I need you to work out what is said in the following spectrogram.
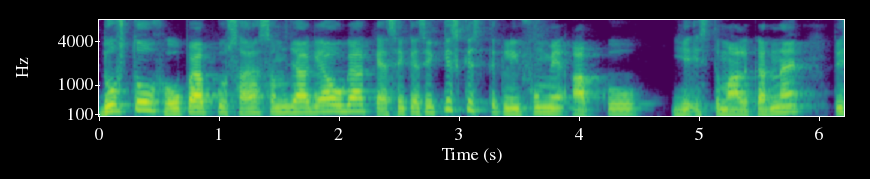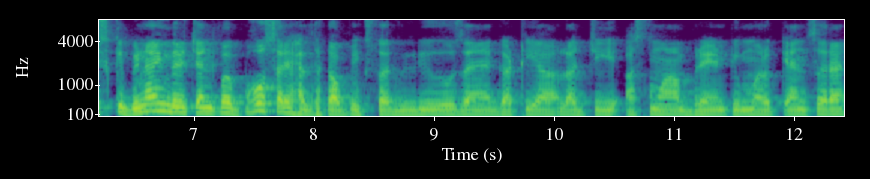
दोस्तों होप आपको सारा समझ आ गया होगा कैसे कैसे किस किस तकलीफ़ों में आपको ये इस्तेमाल करना है। तो इसके बिना ही मेरे चैनल पर बहुत सारे हेल्थ टॉपिक्स पर वीडियोज़ हैं, गठिया allergy asthma brain tumour cancer है।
